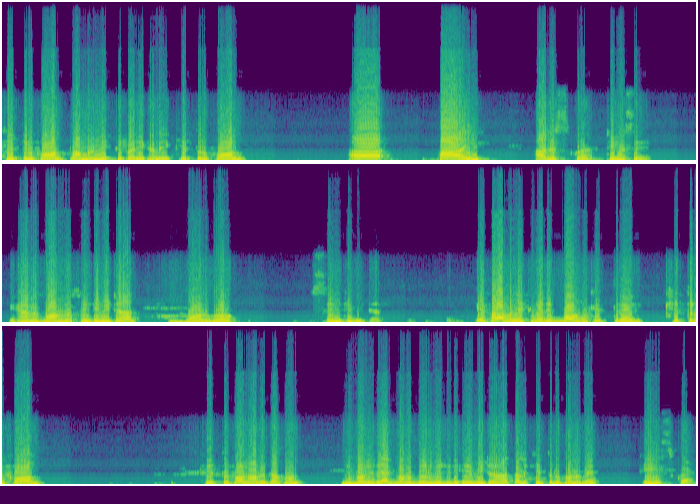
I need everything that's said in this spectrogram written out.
ক্ষেত্রফল তো আমরা লিখতে পারি এখানে ক্ষেত্রফল পাই আর স্কোয়ার। ঠিক আছে? এখানে হবে বর্গ সেন্টিমিটার বর্গ সেন্টিমিটার। এরপর আমরা লিখতে পারি বর্গক্ষেত্রের ক্ষেত্রফল ক্ষেত্রফল হবে তখন যে বর্গক্ষেত্রের এক বাহুর দৈর্ঘ্য যদি এ মিটার হয়, তাহলে ক্ষেত্রফল হবে এ স্কোয়ার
